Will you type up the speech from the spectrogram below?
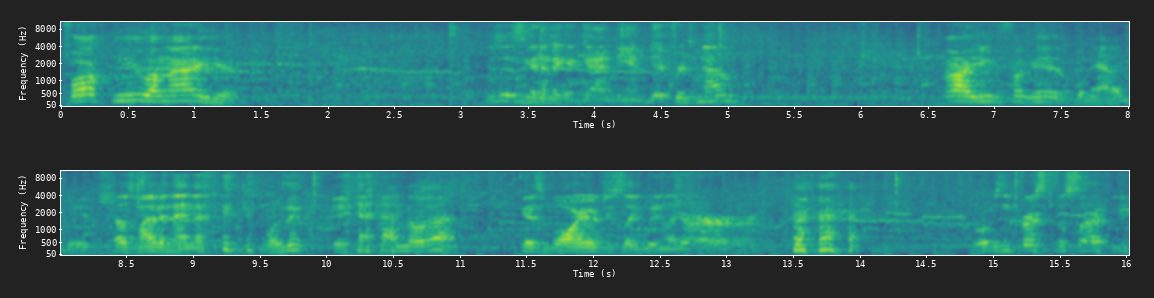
Fuck you. I'm out of here. This is gonna make a goddamn difference now. Ah, you fucking hit a banana, bitch. That was my banana. Was it? I know that. Because Mario just like went like. What was in first? I feel sorry for you.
